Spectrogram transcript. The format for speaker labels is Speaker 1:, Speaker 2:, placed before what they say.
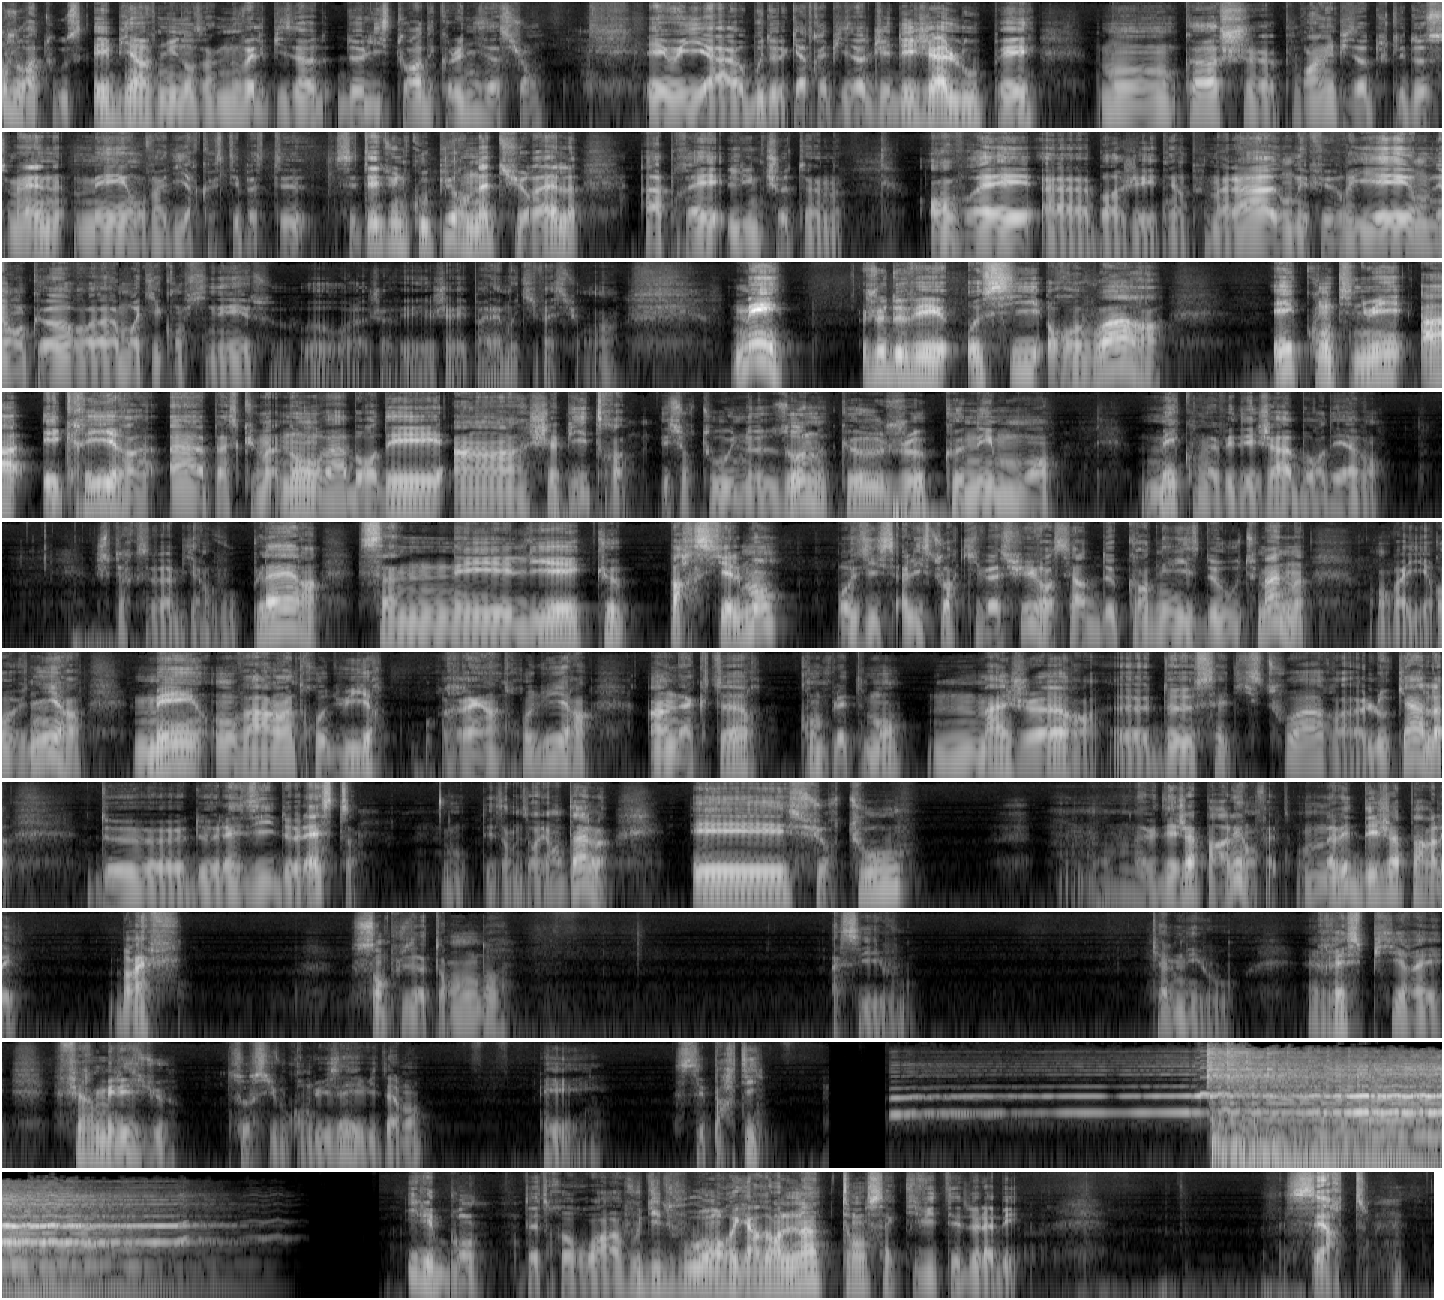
Speaker 1: Bonjour à tous et bienvenue dans un nouvel épisode de l'histoire des colonisations. Et oui, au bout de 4 épisodes, j'ai déjà loupé mon coche pour un épisode toutes les deux semaines, mais on va dire que c'était une coupure naturelle après Lynchotten. En vrai, euh, bah, j'ai été un peu malade, on est février, on est encore euh, à moitié confiné, voilà, j'avais pas la motivation. Hein. Mais je devais aussi revoir et continuer à écrire, euh, parce que maintenant on va aborder un chapitre, et surtout une zone que je connais moins, mais qu'on avait déjà abordé avant. J'espère que ça va bien vous plaire, ça n'est lié que partiellement à l'histoire qui va suivre, certes de Cornelis de Houtman, on va y revenir, mais on va introduire, réintroduire, un acteur complètement majeur euh, de cette histoire euh, locale de, l'Asie de l'Est, des Indes orientales, et surtout, on avait déjà parlé en fait, on en avait déjà parlé. Bref, sans plus attendre, asseyez-vous, calmez-vous, respirez, fermez les yeux, sauf si vous conduisez évidemment, et c'est parti. Il est bon d'être roi, vous dites-vous en regardant l'intense activité de l'abbé. Certes,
